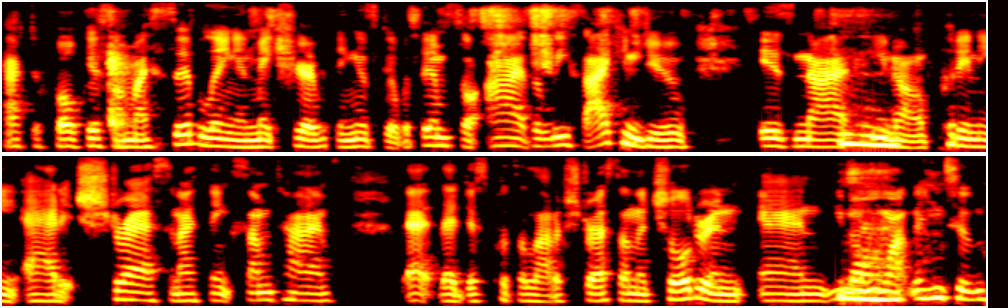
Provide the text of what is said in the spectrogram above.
have to focus on my sibling and make sure everything is good with them. So I, the least I can do is not, mm-hmm. you know, put any added stress. And I think sometimes that, that just puts a lot of stress on the children and, you know, yeah. we want them to,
